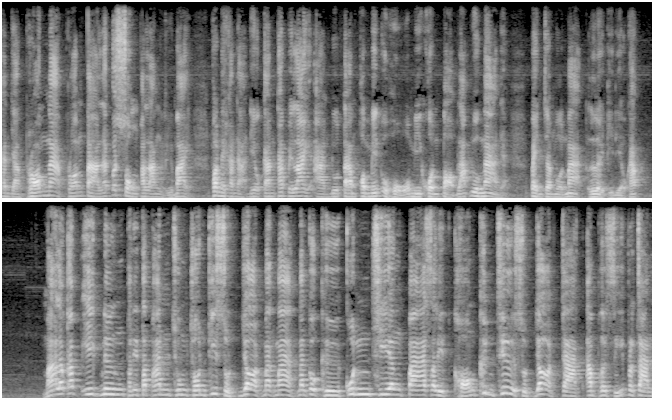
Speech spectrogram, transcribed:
กันอย่างพร้อมหน้าพร้อมตาแล้วก็ทรงพลังหรือไม่ เพราะในขณะเดียวกันถ้าไปไล่อ่านดูตามคอมเมนต์โอ้โห มีคนตอบรับล่วงหน้าเนี่ยเป็นจำนวนมากเลยทีเดียวครับมาแล้วครับอีกหนึ่งผลิตภัณฑ์ชุมชนที่สุดยอดมากๆ นั่นก็คือกุนเชียงปลาสลิดของขึ้นชื่อสุดยอดจากอำเภอศรีประจัน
